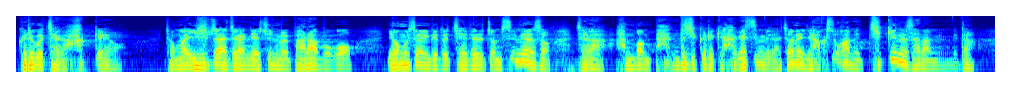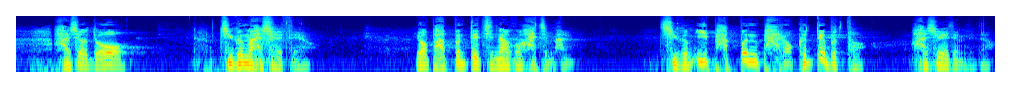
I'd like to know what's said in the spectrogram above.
그리고 제가 할게요. 정말 24시간 예수님을 바라보고 영성일기도 제대로 좀 쓰면서 제가 한번 반드시 그렇게 하겠습니다. 저는 약속하면 지키는 사람입니다. 하셔도 지금 하셔야 돼요. 요 바쁜 때 지나고 하지 말. 지금 이 바쁜 바로 그때부터 하셔야 됩니다.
